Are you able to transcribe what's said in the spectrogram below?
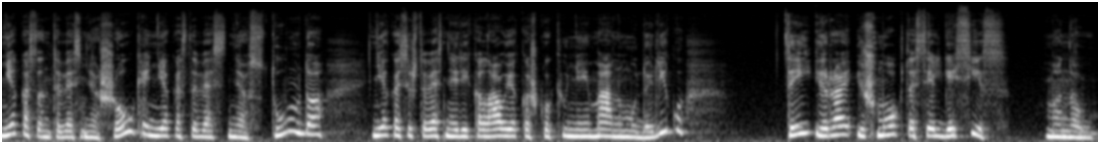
niekas ant tavęs nešaukia, niekas tavęs nestumdo, niekas iš tavęs nereikalauja kažkokių neįmanomų dalykų, tai yra išmoktas elgesys, manau.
